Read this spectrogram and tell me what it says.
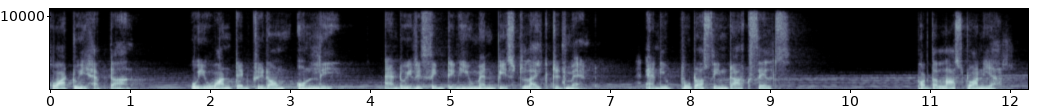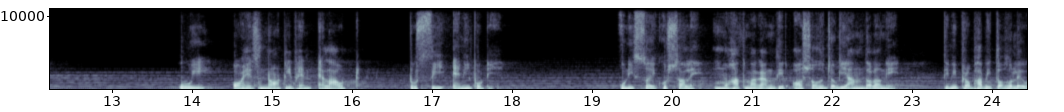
what we have done we wanted freedom only and we received inhuman beast like treatment and you put us in dark cells for the last one year we was not even allowed to see anybody উনিশশো সালে মহাত্মা গান্ধীর অসহযোগী আন্দোলনে তিনি প্রভাবিত হলেও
